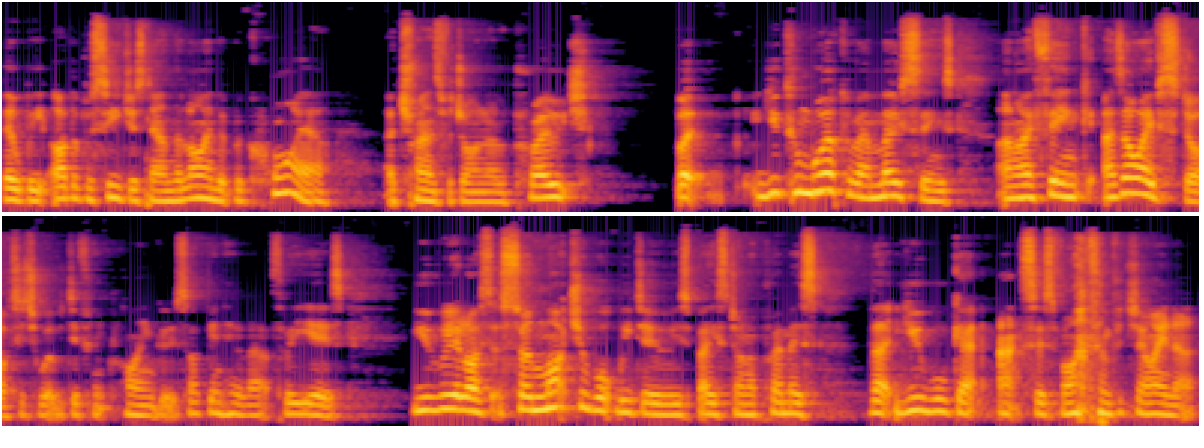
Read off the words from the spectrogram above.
There'll be other procedures down the line that require a transvaginal approach, but you can work around most things. And I think as I've started to work with different client groups, I've been here about three years, you realize that so much of what we do is based on a premise that you will get access via the vagina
